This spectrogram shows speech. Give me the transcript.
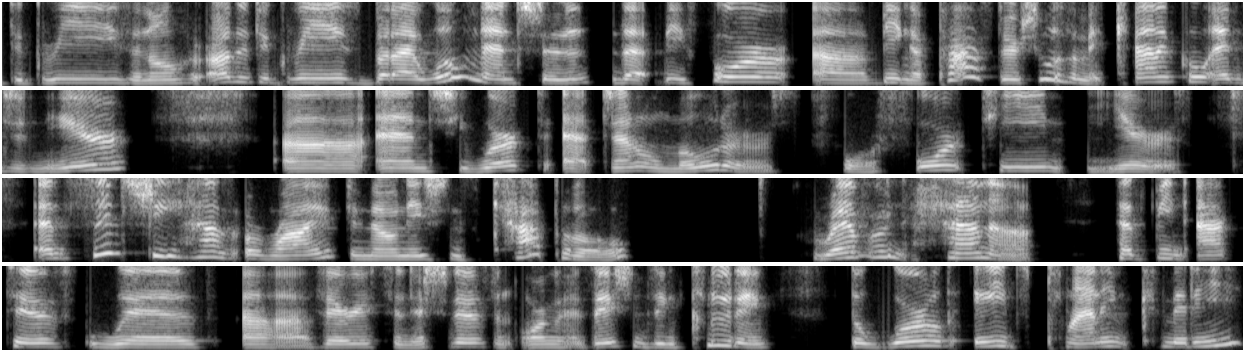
degrees and all her other degrees, but I will mention that before uh, being a pastor, she was a mechanical engineer uh, and she worked at General Motors for 14 years. And since she has arrived in our nation's capital, Reverend Hanna has been active with uh, various initiatives and organizations, including the World AIDS Planning Committee,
